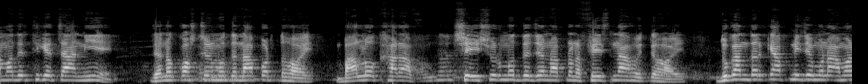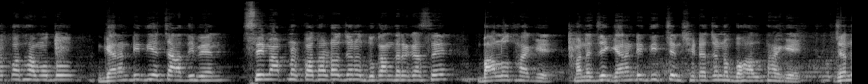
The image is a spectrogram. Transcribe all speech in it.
আমাদের থেকে চা নিয়ে যেন কষ্টের মধ্যে না পড়তে হয়, ভালো, খারাপ, সেই ইস্যুর মধ্যে যেন আপনারা ফেস না হইতে হয়। দোকানদারকে আপনি যেমন আমার কথা মতো গ্যারান্টি দিয়ে চা দিবেন সেম আপনার কথাটাও যেন দোকানদারের কাছে ভালো থাকে। মানে যে গ্যারান্টি দিচ্ছেন সেটার জন্য বহাল থাকে। যেন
